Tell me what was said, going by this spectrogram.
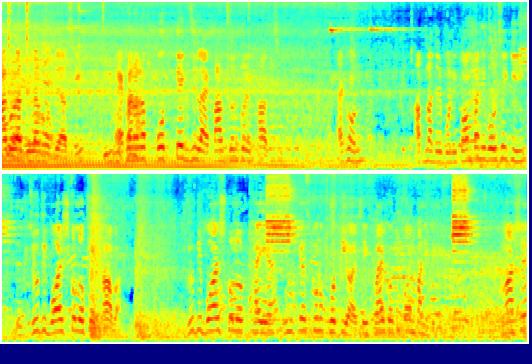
মাগুরা জেলার মধ্যে আছি। এখন আমরা প্রত্যেক জেলায় পাঁচজন করে খাওয়াচ্ছি এখন আপনাদের বলি কোম্পানি বলছে কি যদি বয়স্ক লোককে খাওয়াবা যদি বয়স্ক লোক খাইয়া ইনকেস কোনো ক্ষতি হয় সেই ক্ষয়ক্ষতি কোম্পানি থেকে মাসে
